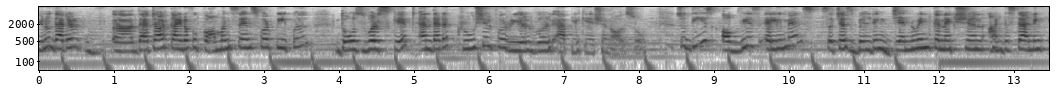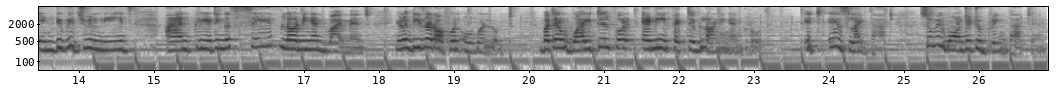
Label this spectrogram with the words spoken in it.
You know that are uh, that are kind of a common sense for people. Those were skipped and that are crucial for real world application also. So these obvious elements, such as building genuine connection, understanding individual needs and creating a safe learning environment. You know, these are often overlooked, but are vital for any effective learning and growth. It is like that. So we wanted to bring that in.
